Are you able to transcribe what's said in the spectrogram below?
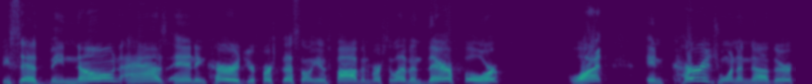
He says, "Be known as an encourager." First Thessalonians five and verse eleven. Therefore, what? Encourage one another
